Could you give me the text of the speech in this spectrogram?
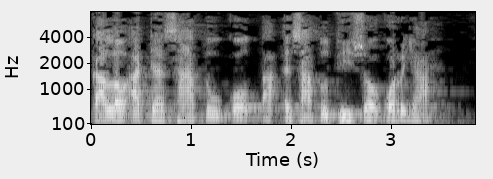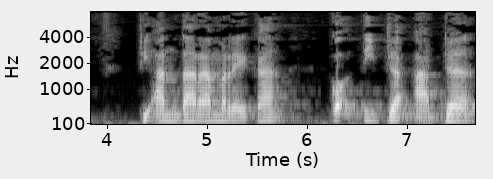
kalau ada satu kota eh, satu desa Korea di antara mereka kok tidak ada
